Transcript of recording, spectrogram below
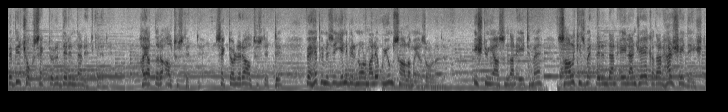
ve birçok sektörü derinden etkiledi. Hayatları alt üst etti, sektörleri alt üst etti ve hepimizi yeni bir normale uyum sağlamaya zorladı. İş dünyasından eğitime, sağlık hizmetlerinden eğlenceye kadar her şey değişti.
